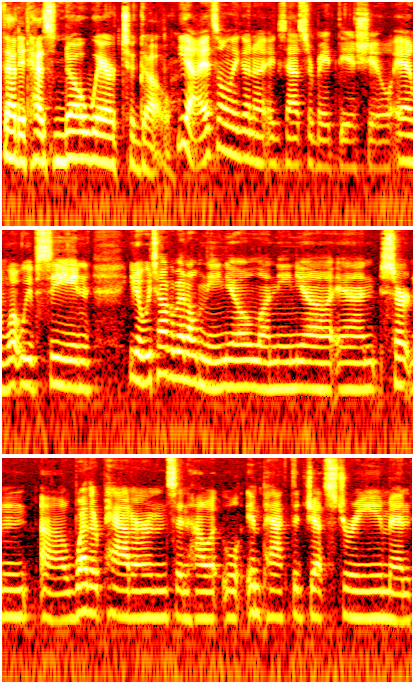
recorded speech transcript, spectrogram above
that it has nowhere to go? Yeah, it's only going to exacerbate the issue. And what we've seen, you know, we talk about El Nino, La Nina, and certain uh, weather patterns and how it will impact the jet stream. And,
